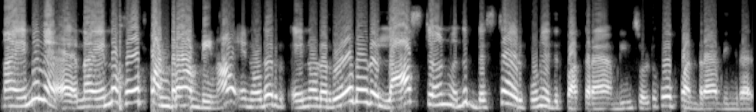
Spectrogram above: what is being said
நான் என்ன நான் என்ன ஹோப் பண்றேன் அப்படின்னா என்னோட என்னோட ரோடோட லாஸ்ட் டேர்ன் வந்து பெஸ்டா இருக்கும்னு எதிர்பார்க்கறேன் அப்படின்னு சொல்லிட்டு ஹோப் பண்றேன் அப்படிங்கிறாரு.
